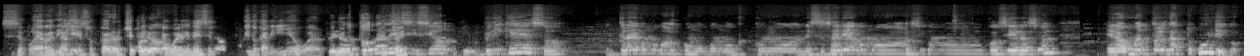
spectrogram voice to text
Si se puede arreglar, Es que- si esos cabros chicos, pero- que necesitan un poquito de cariño, weón. Pero toda decisión que implique eso trae como, como, como, como necesaria como así como consideración el aumento del gasto público.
